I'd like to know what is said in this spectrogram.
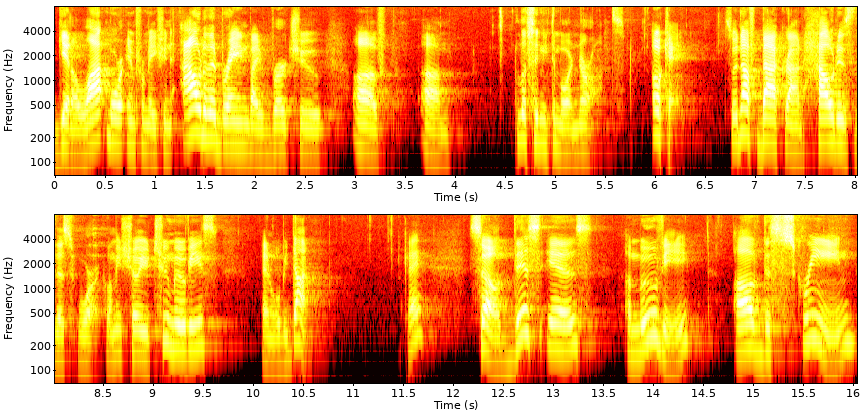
get a lot more information out of the brain by virtue of um, listening to more neurons. Okay, so enough background. How does this work? Let me show you two movies and we'll be done. Okay, so this is a movie of the screen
